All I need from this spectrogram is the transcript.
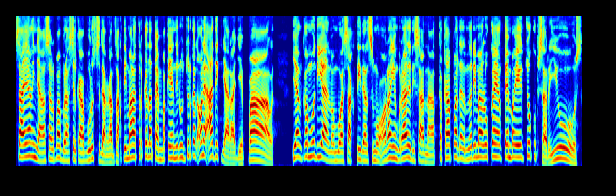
Sayangnya, Selpa berhasil kabur sedangkan Sakti malah terkena tembak yang diluncurkan oleh adiknya Rajepal. Yang kemudian membuat Sakti dan semua orang yang berada di sana terkapar dan menerima luka yang tembak yang cukup serius.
